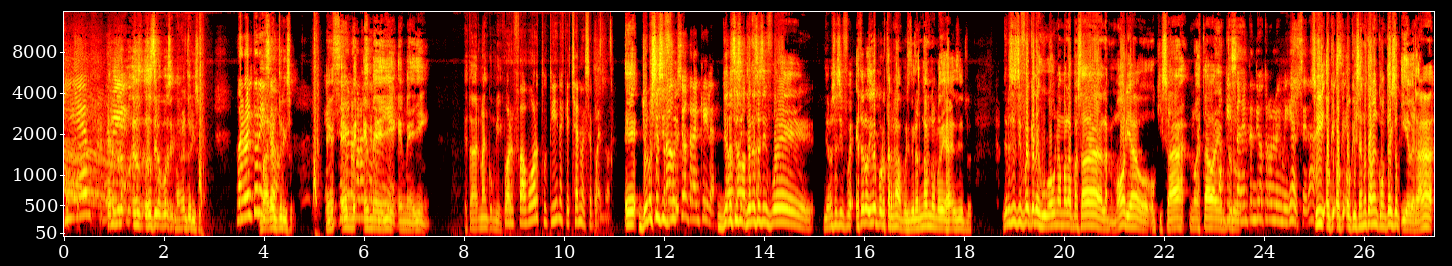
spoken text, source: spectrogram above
¿Quién Eso, fue? puedo- eso- eso sí lo puedo decir. Manuel Turizo. Manuel Turizo. Manuel Turizo. ¿En En, no en Medellín, Miguel? en Medellín. Estaba Hernán conmigo. Por favor, tú tienes que echarme ese cuento. Eh, yo no sé si fue. Producción, tranquila. Yo no, sé si, a yo no sé si fue. Yo no sé si fue. Esto lo digo por Hernán, porque si Hernán no me deja decirlo. Yo no sé si fue que le jugó una mala pasada la memoria o, o quizás no estaba O dentro. quizás entendió otro Luis Miguel, ¿será? Sí, o, o o quizás no estaba en contexto. Y de verdad,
